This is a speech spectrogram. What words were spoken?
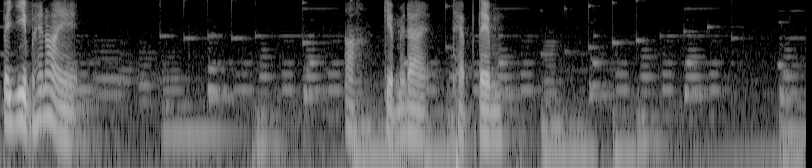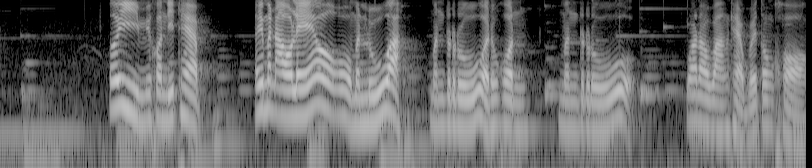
ไปหยิบให้หน่อย อะ เก็บไม่ได้ แท็บเต็ม เฮ้ย มีคนดิสแท็บเอ้ย มันเอาแล้ว โอ้ มันรู้อะ มันรู้อะทุกคน มันรู้ว่าเราวางแท็บไว้ตรงของ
